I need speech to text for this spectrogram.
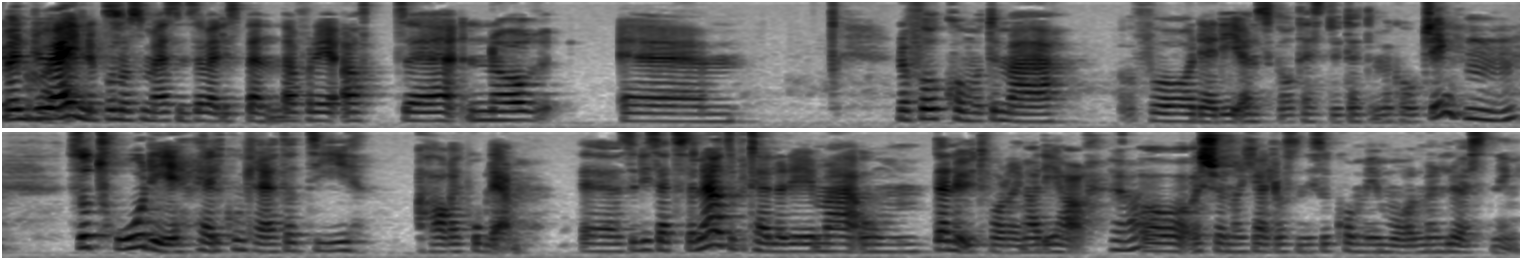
Men du er inne på noe som jeg syns er veldig spennende. Fordi at eh, når eh, Når folk kommer til meg for det de ønsker å teste ut dette med coaching, Mhm. Så tror de helt konkret at de har et problem. Eh, så de setter seg ned og så forteller de meg om denne utfordringa de har. Ja. Og skjønner ikke helt hvordan de skal komme i mål med en løsning.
